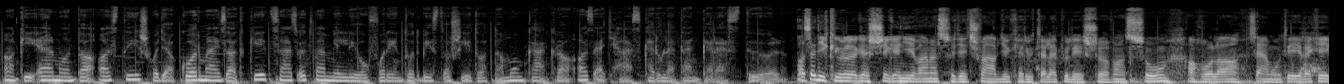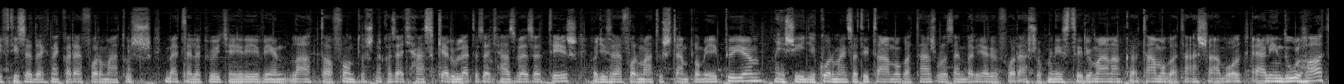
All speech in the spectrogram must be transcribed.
aki elmondta azt is, hogy a kormányzat 250 millió forintot biztosított a munkákra az egyház kerületen keresztül. Az egyik különlegessége nyilván az, hogy egy svábgyökerű településről van szó, ahol az elmúlt évek, évtizedeknek a református betelepültjei révén látta fontosnak az egyház kerület, az egyház vezet vezetés, hogy itt református templom épüljön, és így kormányzati támogatásból, az Emberi Erőforrások Minisztériumának támogatásából elindulhat,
